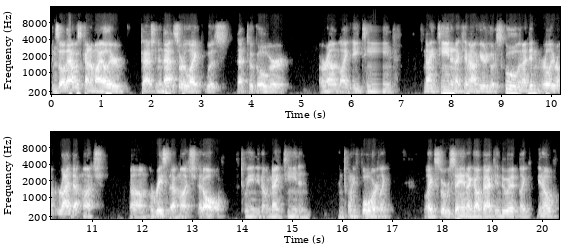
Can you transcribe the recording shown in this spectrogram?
And so that was kind of my other passion. And that sort of like was, that took over around like 18, 19. And I came out here to go to school and I didn't really ride that much um, or race that much at all between, you know, 19 and, and 24. And like like Stuart was saying, I got back into it. Like, you know,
